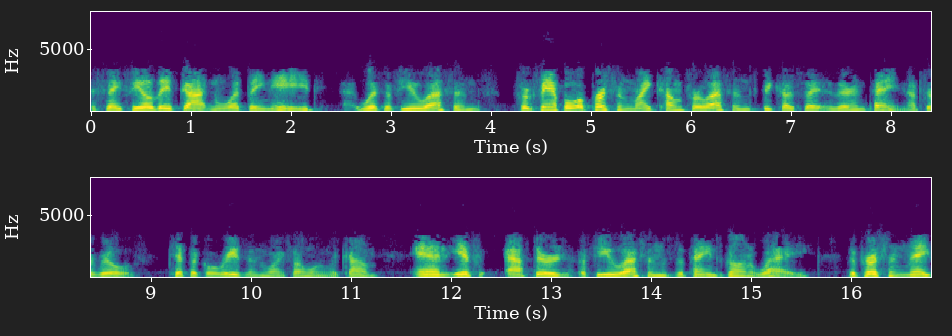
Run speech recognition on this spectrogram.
If they feel they've gotten what they need with a few lessons, for example, a person might come for lessons because they, they're in pain. That's a real typical reason why someone would come. And if after a few lessons the pain's gone away, the person may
